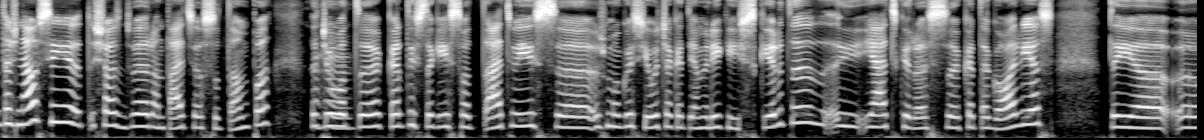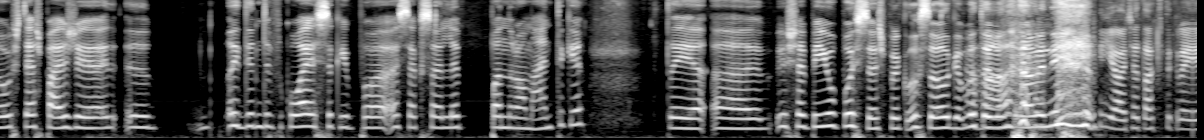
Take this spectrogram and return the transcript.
dažniausiai šios dvi orientacijos sutampa, tačiau Mhm. vat, e, kartais tokiais vat, atvejais e, žmogus jaučia, kad jam reikia išskirti į atskiras e, kategorijas. Tai uh, už tai aš, pavyzdžiui, uh, identifikuojasi kaip aseksuali panromantikė. Tai uh, iš abiejų pusių aš priklausau LGBT Aha. bendruomeniai. jo, čia toks tikrai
